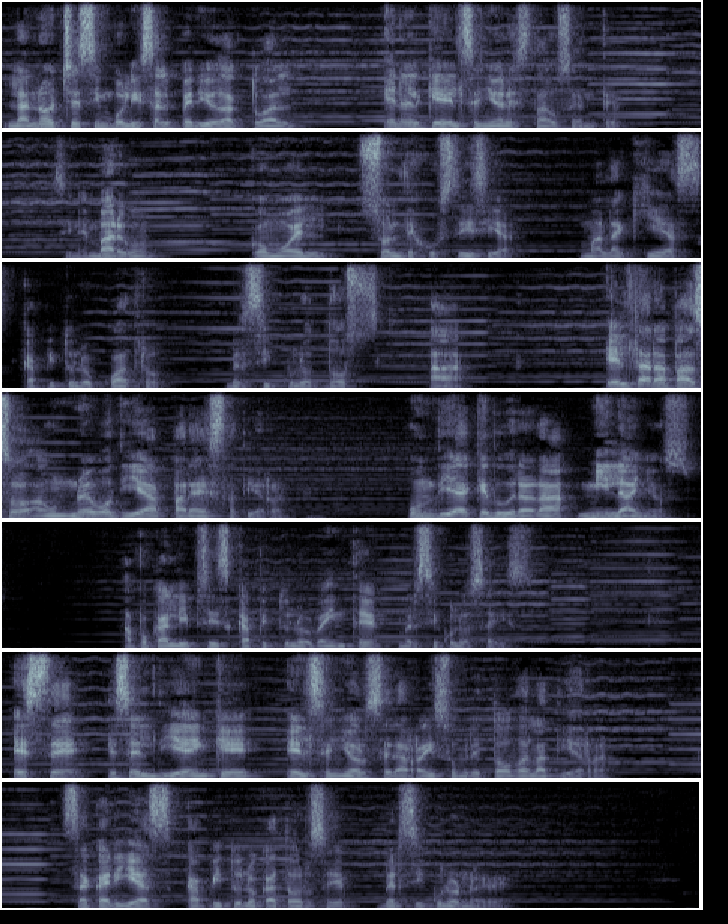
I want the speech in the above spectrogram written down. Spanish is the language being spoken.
La noche simboliza el periodo actual en el que el Señor está ausente. Sin embargo, como el sol de justicia, Malaquías capítulo 4, versículo 2a, Él dará paso a un nuevo día para esta tierra, un día que durará mil años. Apocalipsis capítulo 20, versículo 6. Este es el día en que el Señor será rey sobre toda la tierra. Zacarías capítulo 14, versículo 9.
